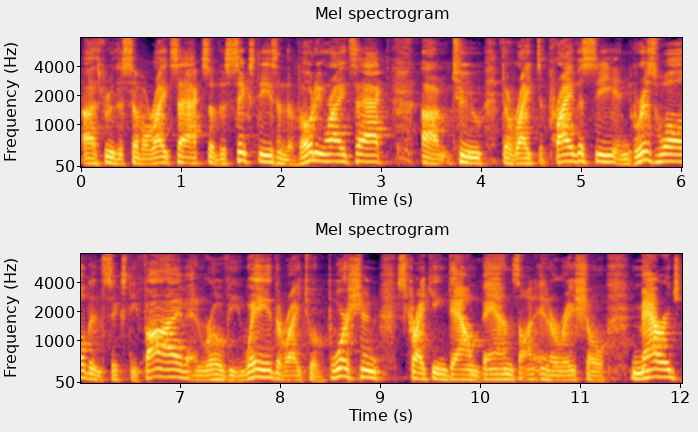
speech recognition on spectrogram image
uh, through the Civil Rights Acts of the 60s and the Voting Rights Act um, to the right to privacy in Griswold in 65 and Roe v. Wade, the right to abortion, striking down bans on interracial marriage.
